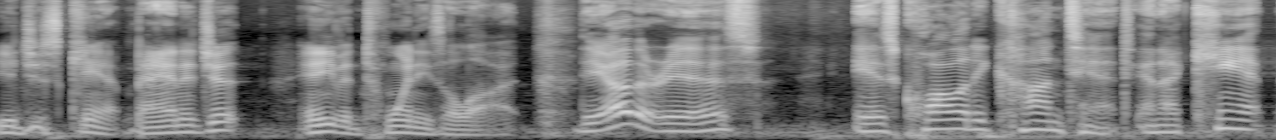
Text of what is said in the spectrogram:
you just can't manage it, and even twenty is a lot. The other is is quality content, and I can't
